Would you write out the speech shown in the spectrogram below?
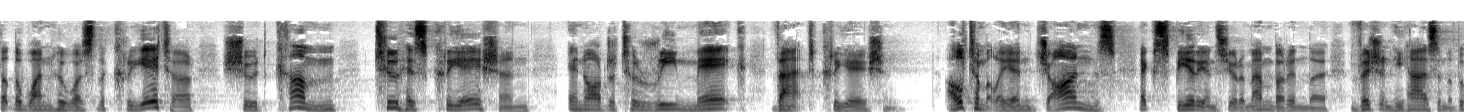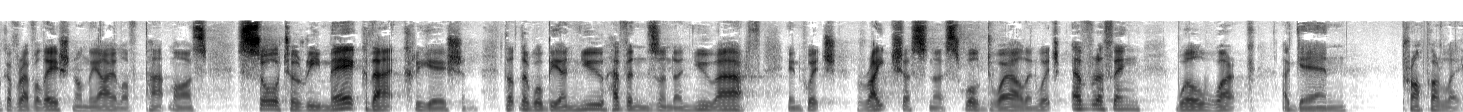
that the one who was the creator should come to his creation in order to remake that creation. Ultimately, in John's experience, you remember in the vision he has in the book of Revelation on the Isle of Patmos, so to remake that creation, that there will be a new heavens and a new earth in which righteousness will dwell, in which everything will work again properly.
